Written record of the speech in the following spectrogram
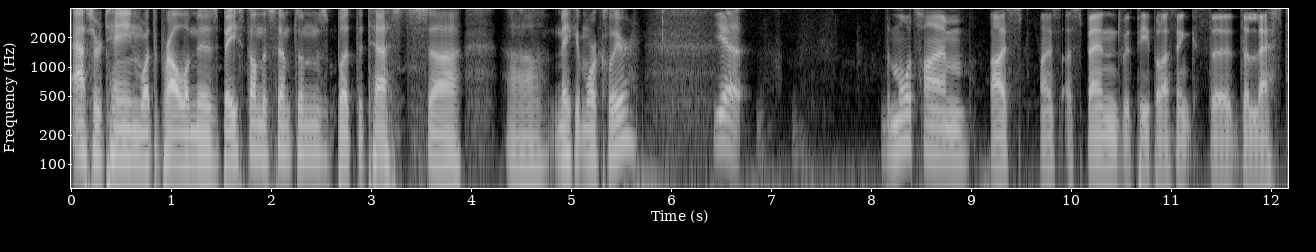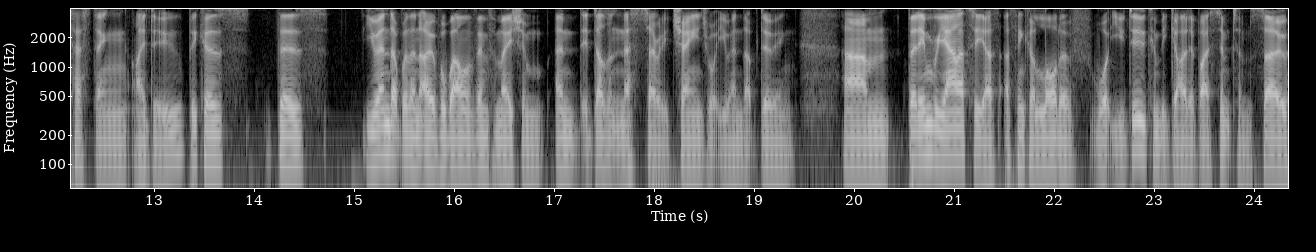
ascertain what the problem is based on the symptoms, but the tests uh, uh, make it more clear. Yeah. The more time I I spend with people, I think the the less testing I do because there's you end up with an overwhelm of information, and it doesn't necessarily change what you end up doing. Um, but in reality, I, th- I, think a lot of what you do can be guided by symptoms. So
